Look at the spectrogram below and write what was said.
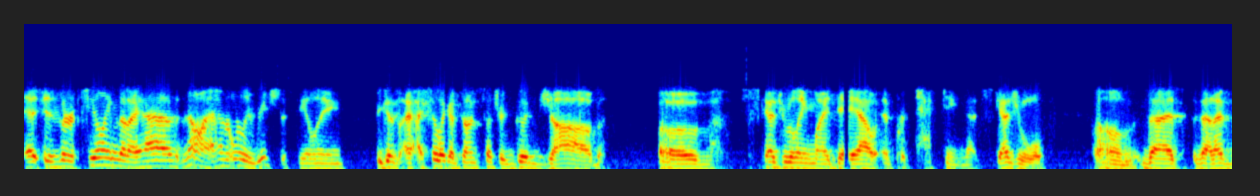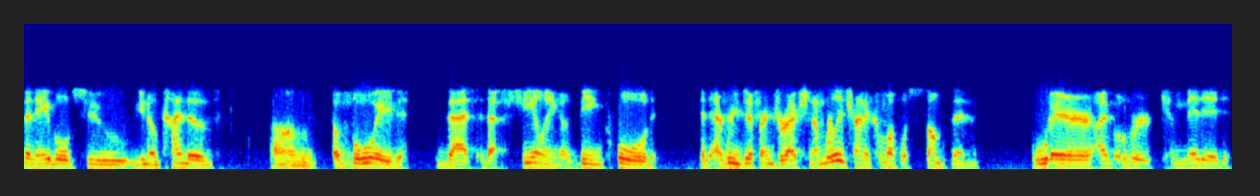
is there a feeling that I have? No, I haven't really reached a feeling because I, I feel like I've done such a good job of scheduling my day out and protecting that schedule um, that that I've been able to, you know, kind of um, avoid that that feeling of being pulled in every different direction. I'm really trying to come up with something where I've overcommitted.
